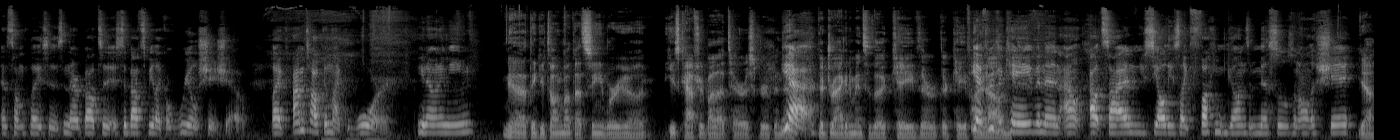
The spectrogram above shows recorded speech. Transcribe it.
in some places, and they're about to it's about to be like a real shit show. Like I'm talking like war. You know what I mean? Yeah, I think you're talking about that scene where uh, he's captured by that terrorist group, and they're, Yeah. they're dragging him into the cave, their their cave Yeah, through the cave and then out outside, and you see all these like fucking guns and missiles and all this shit Yeah,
